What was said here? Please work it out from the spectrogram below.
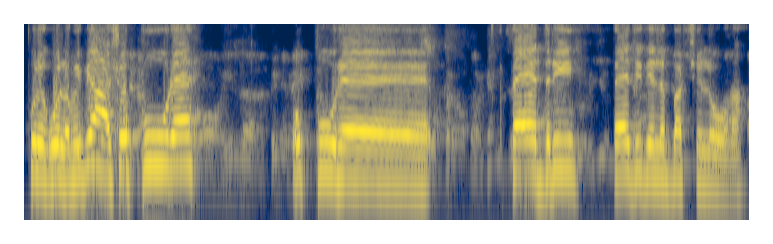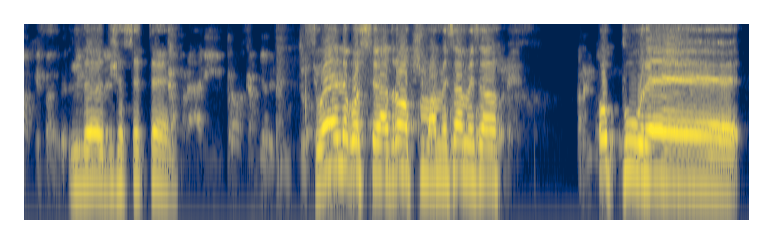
Pure quello mi piace, oppure... Oppure Pedri, Pedri del Barcellona, il 17 Sicuramente costerà troppo, ma mi sa, mi sa. Oppure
